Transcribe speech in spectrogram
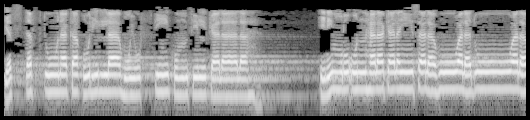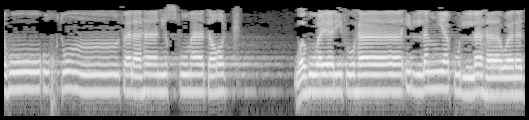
يَسْتَفْتُونَكَ قُلِ اللَّهُ يُفْتِيكُمْ فِي الْكَلَالَةِ. إِنِ امْرُؤٌ هَلَكَ لَيْسَ لَهُ وَلَدٌ وَلَهُ أُخْتٌ فَلَهَا نِصْفُ مَا تَرَكَ وَهُوَ يَرِثُهَا إِن لَّمْ يَكُن لَّهَا وَلَدٌ.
